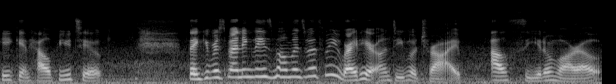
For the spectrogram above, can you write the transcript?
He can help you too. Thank you for spending these moments with me right here on Devo Tribe. I'll see you tomorrow.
